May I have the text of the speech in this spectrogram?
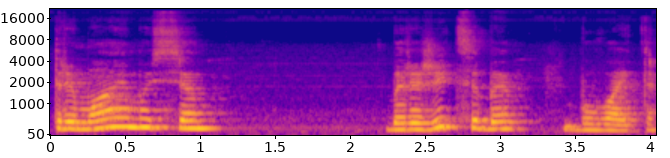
Тримаємося. Бережіть себе, бувайте!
